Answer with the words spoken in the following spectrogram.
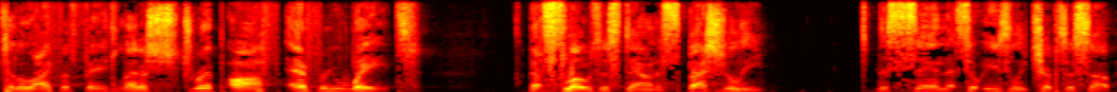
to the life of faith, let us strip off every weight that slows us down, especially the sin that so easily trips us up,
